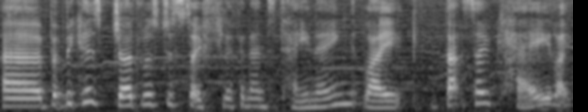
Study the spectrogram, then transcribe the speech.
Uh, but because Judd was just so flippin' entertaining, like that's okay. Like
